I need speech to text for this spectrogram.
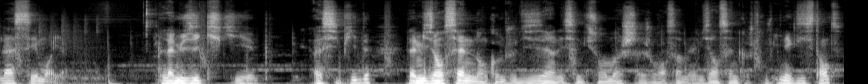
là, c'est moyen. La musique qui est La mise en scène, donc comme je vous disais, hein, les scènes qui sont moches, ça joue ensemble, mais la mise en scène que je trouve inexistante.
